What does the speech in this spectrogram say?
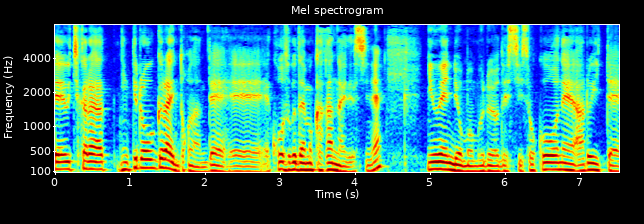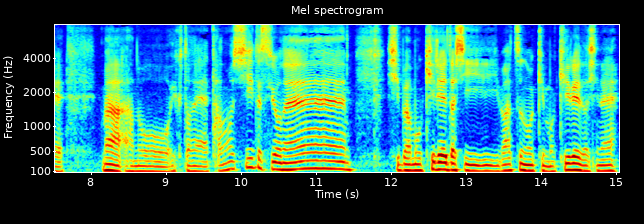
えー、から2キロぐらいのとこなんで、えー、高速代もかかんないですしね。入園料も無料ですしそこをね歩いてまあ、あの行くとね楽しいですよね。芝も綺麗だし松の木も綺麗だしね。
